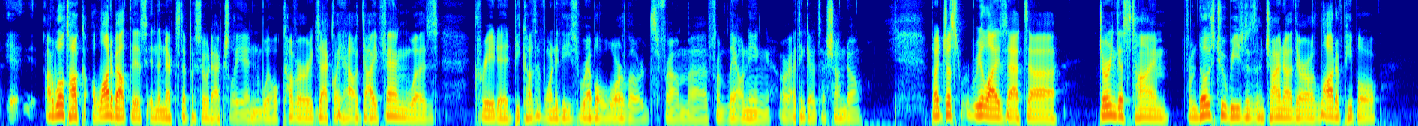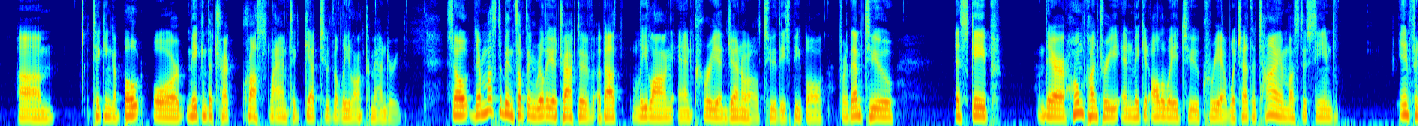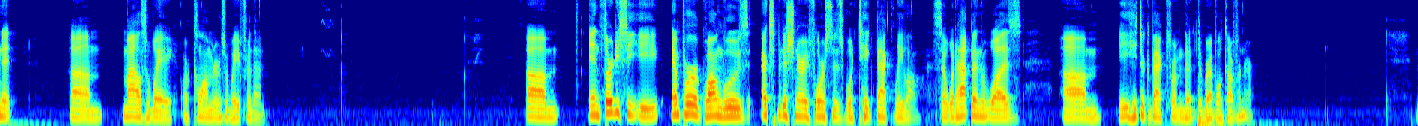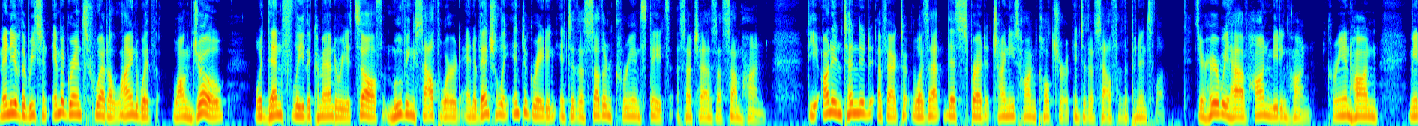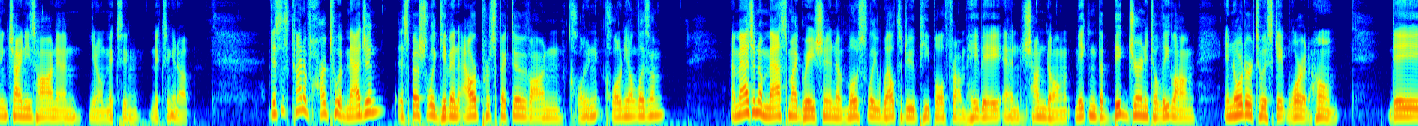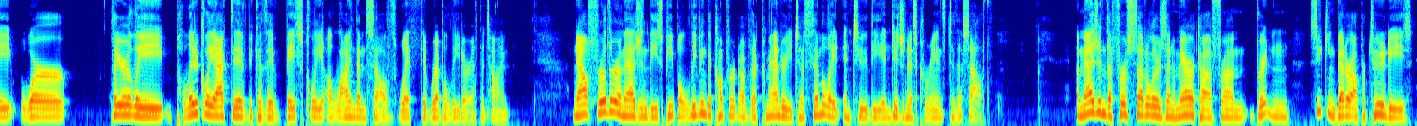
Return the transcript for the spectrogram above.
I will talk a lot about this in the next episode, actually, and we'll cover exactly how Daifang was created because of one of these rebel warlords from uh, from Liaoning, or I think it's a Shandong. But just realize that uh, during this time, from those two regions in China, there are a lot of people um, taking a boat or making the trek across land to get to the Lilang Commandery. So there must have been something really attractive about Lilang and Korea in general to these people for them to escape their home country and make it all the way to Korea, which at the time must have seemed infinite um, miles away or kilometers away for them. Um, in 30 CE, Emperor Guangwu's expeditionary forces would take back Lilang. So what happened was um, he, he took it back from the, the rebel governor. Many of the recent immigrants who had aligned with Wang Zhou would then flee the commandery itself, moving southward and eventually integrating into the southern Korean states such as Samhan. The unintended effect was that this spread Chinese Han culture into the south of the peninsula. So here we have Han meeting Han, Korean Han meeting Chinese Han, and you know mixing mixing it up. This is kind of hard to imagine, especially given our perspective on colonialism Imagine a mass migration of mostly well to do people from Hebei and Shandong making the big journey to Lilang in order to escape war at home. They were clearly politically active because they've basically aligned themselves with the rebel leader at the time. Now, further imagine these people leaving the comfort of their commandery to assimilate into the indigenous Koreans to the south. Imagine the first settlers in America from Britain seeking better opportunities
